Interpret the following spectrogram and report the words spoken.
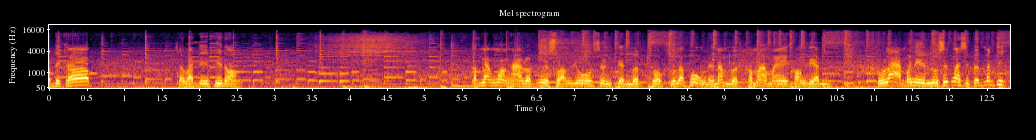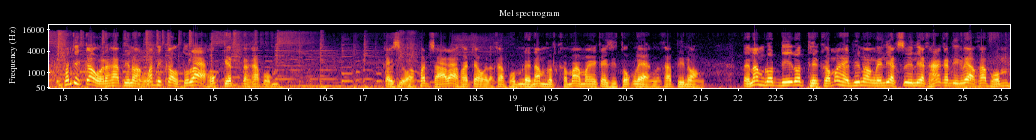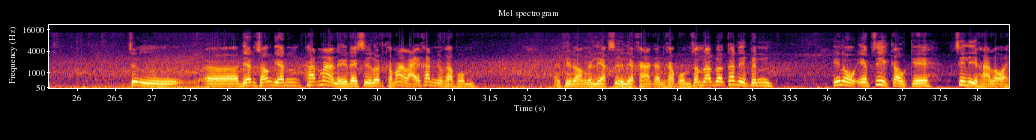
วัสดีครับ สวัสดีพี่น้องกำลังมองหารถมือสองอยู่ ซึ่งเต้นรถโชคสุรพงษ์เนี่ยนำรถเขามาใหม่ของเดือนตุลาเมื่อนี้รู้สึกว่าสิเป็นวันที่วันที่เก้านะครับ พี่น้องวันที่เก้าตุลาหกเจ็ดนะครับ ผมใกล้สิออกพรรษาลาพระเจ้าแล้วครับ ผมได้นำรถเขามาใหม่ใกล้สิตกแรงแล้วครับ พี่น้องได้นำรถดีรถถึกเขามาให้พี่น้องได้เรียกซื้อเรียกหากันอีกแล้วครับ ผม ซึ่ง เดือนสองเดือนผ่านมาเนี่ยได้ซื้อรถขามาหลายคันอยู่ครับ ผมให้พี่น้องได้เรียกซื้อเรียกหากันครับผมสำหรับรถคันนี้เป็นฮีโน่เอฟซีเก่าเกซีรีส์หาร้อย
